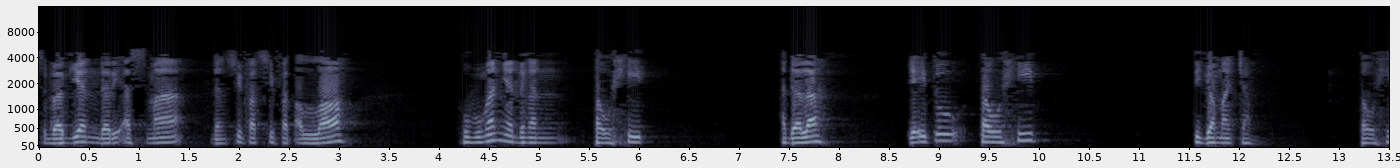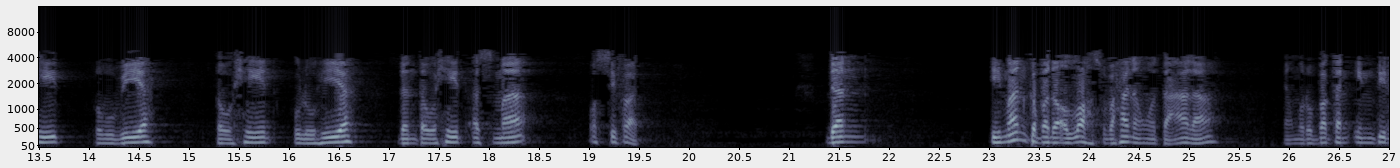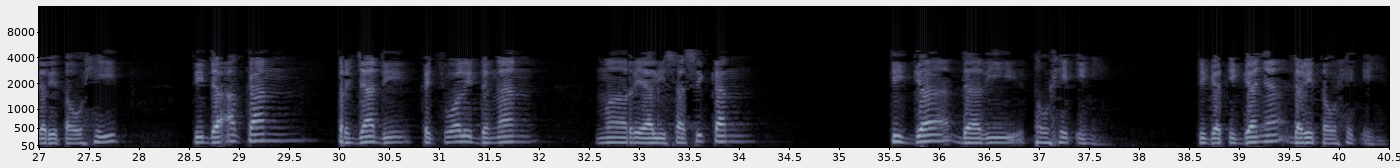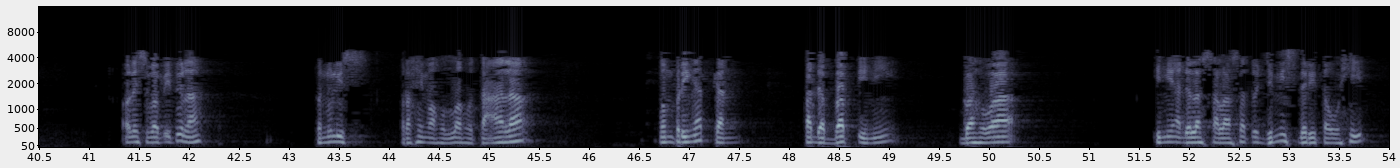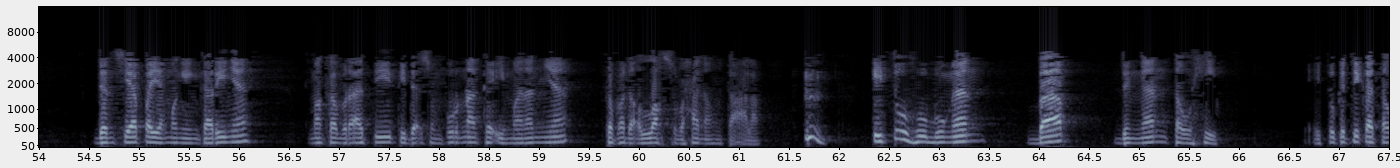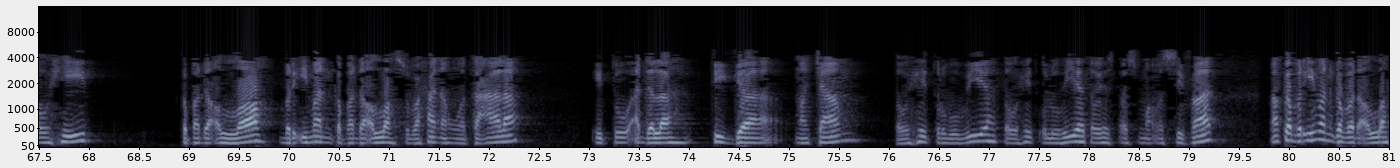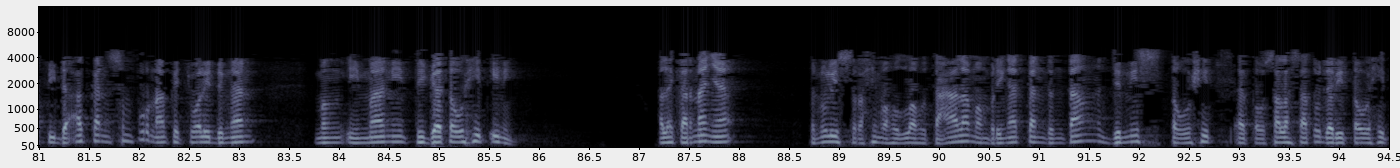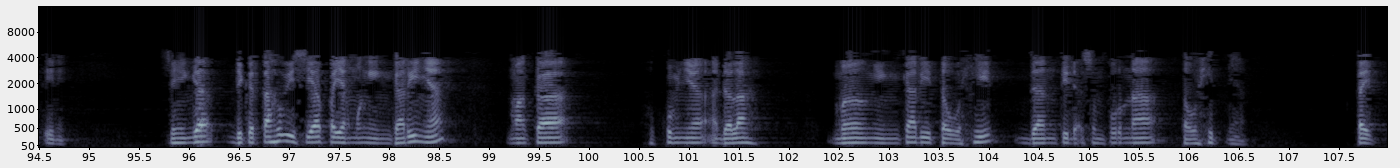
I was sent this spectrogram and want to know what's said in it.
sebagian dari asma dan sifat-sifat Allah hubungannya dengan tauhid adalah yaitu tauhid tiga macam. Tauhid rububiyah, tauhid uluhiyah dan tauhid asma was sifat. Dan iman kepada Allah Subhanahu wa taala yang merupakan inti dari tauhid tidak akan terjadi kecuali dengan merealisasikan tiga dari tauhid ini. Tiga-tiganya dari tauhid ini. Oleh sebab itulah penulis rahimahullahu taala memperingatkan pada bab ini bahwa ini adalah salah satu jenis dari tauhid dan siapa yang mengingkarinya maka berarti tidak sempurna keimanannya kepada Allah Subhanahu wa taala. Itu hubungan bab dengan tauhid. Itu ketika tauhid kepada Allah, beriman kepada Allah Subhanahu wa taala itu adalah tiga macam tauhid rububiyah, tauhid uluhiyah, tauhid asma wa sifat, maka beriman kepada Allah tidak akan sempurna kecuali dengan mengimani tiga tauhid ini. Oleh karenanya penulis rahimahullahu taala memperingatkan tentang jenis tauhid atau salah satu dari tauhid ini. Sehingga diketahui siapa yang mengingkarinya, maka hukumnya adalah mengingkari tauhid dan tidak sempurna tauhidnya. Baik.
